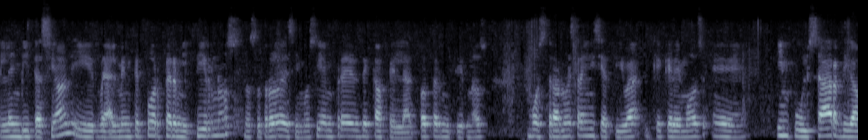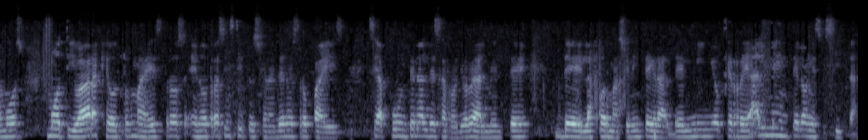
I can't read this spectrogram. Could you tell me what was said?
la invitación y realmente por permitirnos, nosotros lo decimos siempre desde Cafelat, por permitirnos mostrar nuestra iniciativa y que queremos eh, impulsar, digamos, motivar a que otros maestros en otras instituciones de nuestro país se apunten al desarrollo realmente de la formación integral del niño que realmente lo necesita.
